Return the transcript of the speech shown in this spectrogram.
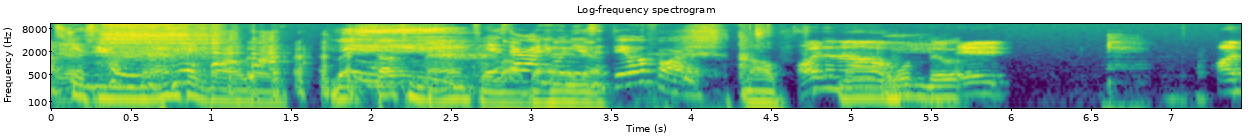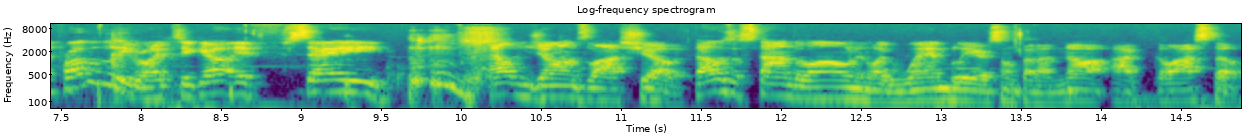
that's just mental, like. Like, that's mental. Is there anyone you behaviour. should do it for? No. I don't No, know. I wouldn't do it. I'd probably right to go if say Elton John's last show. If that was a standalone in like Wembley or something, and not at Glasto.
